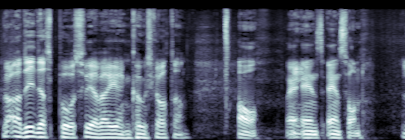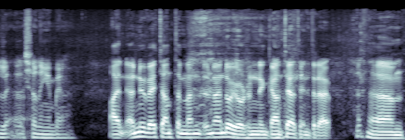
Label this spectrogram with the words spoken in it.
Adidas på Sveavägen, Kungsgatan? Ja, en, en sån. Jag känner ingen mer. Ja, nu vet jag inte, men, men då gjorde den garanterat inte det. Um,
